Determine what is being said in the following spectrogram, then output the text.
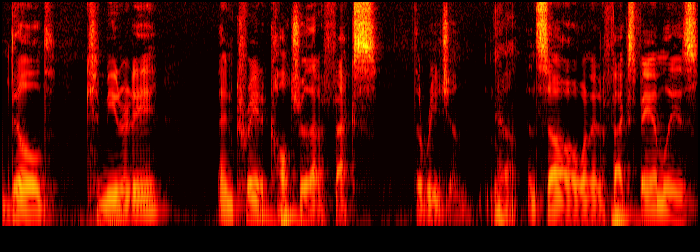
build community and create a culture that affects the region. Yeah. And so when it affects families,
